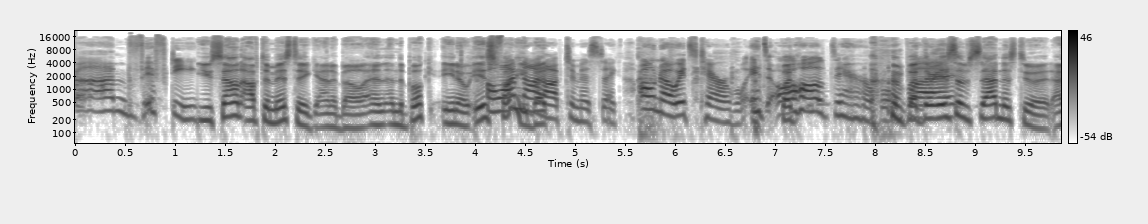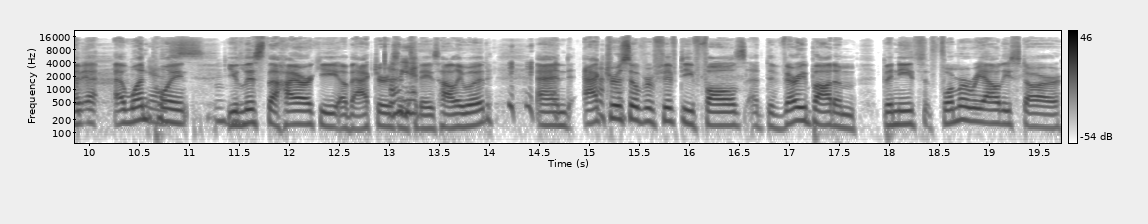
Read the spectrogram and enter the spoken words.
I'm 50. You sound optimistic, Annabelle, and, and the book, you know, is oh, funny, I'm not but optimistic. Oh, no, it's terrible. It's all terrible. but, there is some sadness to it. I, at- at one Yes. point, you mm-hmm. list the hierarchy of actors Oh, in yeah. today's Hollywood, and actress over 50 falls at the very bottom beneath former reality star,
